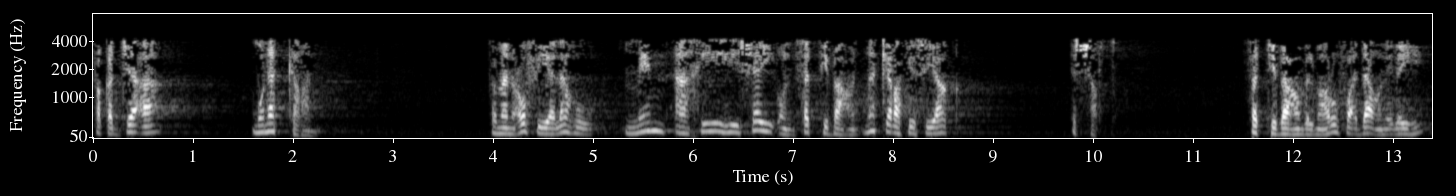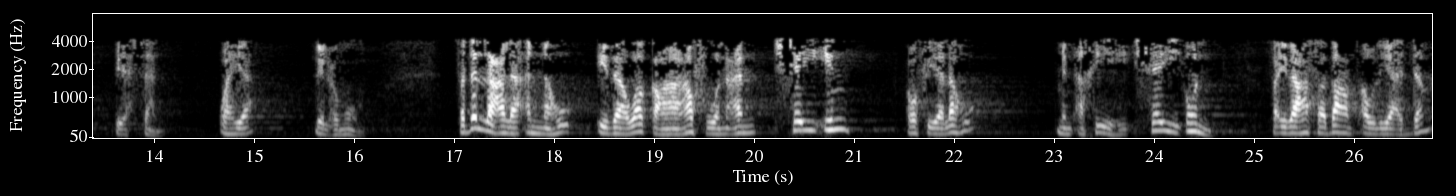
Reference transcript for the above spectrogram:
فقد جاء منكرا. فمن عفي له من أخيه شيء فاتباع نكر في سياق الشرط. فاتباع بالمعروف وأداء إليه بإحسان وهي للعموم. فدل على أنه إذا وقع عفو عن شيء عفي له من أخيه شيء فإذا عفى بعض أولياء الدم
